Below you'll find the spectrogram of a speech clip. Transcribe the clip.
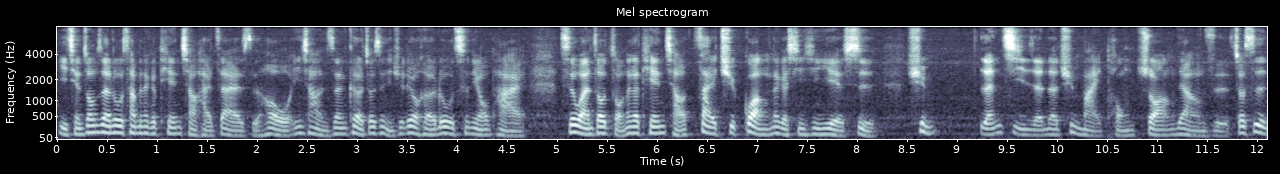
以前中正路上面那个天桥还在的时候，我印象很深刻，就是你去六合路吃牛排，吃完之后走那个天桥，再去逛那个新兴夜市，去人挤人的去买童装，这样子，就是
